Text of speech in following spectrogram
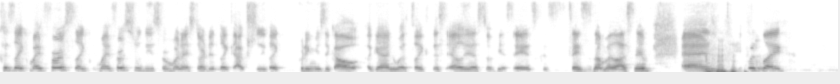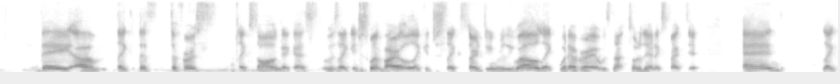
cuz like my first like my first release from when I started like actually like putting music out again with like this alias of Says cuz Says is not my last name and it was like they um like the the first like song I guess it was like it just went viral like it just like started doing really well like whatever it was not totally unexpected and like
